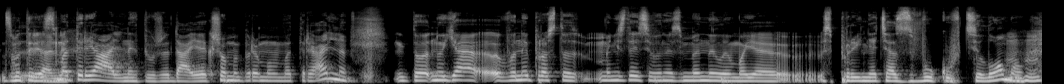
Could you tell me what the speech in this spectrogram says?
З матеріальних. З матеріальних дуже, да. Якщо ми беремо матеріальне, то ну я вони просто мені здається, вони змінили моє е, сприйняття звуку в цілому. Мгм.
